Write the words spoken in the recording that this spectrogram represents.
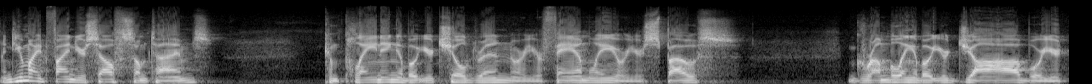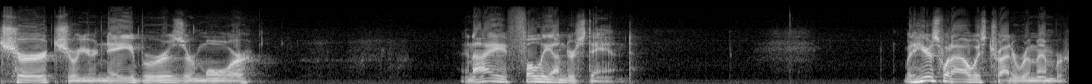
And you might find yourself sometimes complaining about your children or your family or your spouse, grumbling about your job or your church or your neighbors or more. And I fully understand. But here's what I always try to remember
